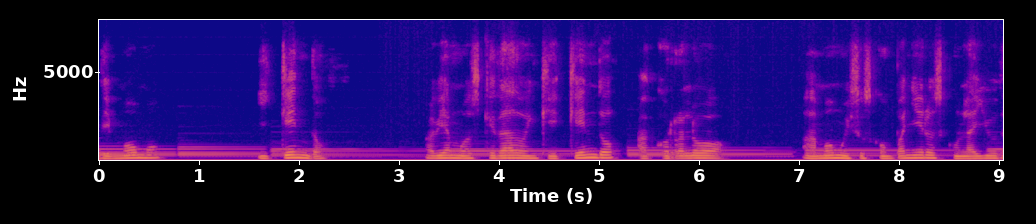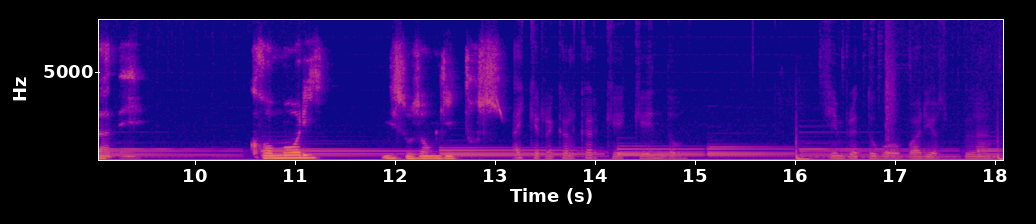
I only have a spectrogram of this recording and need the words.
de Momo y Kendo. Habíamos quedado en que Kendo acorraló a Momo y sus compañeros con la ayuda de Komori y sus honguitos. Hay que recalcar que Kendo siempre tuvo varios planes.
